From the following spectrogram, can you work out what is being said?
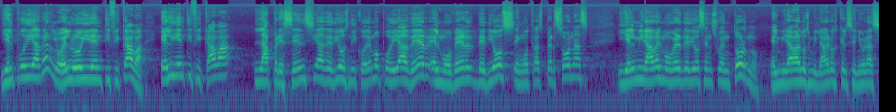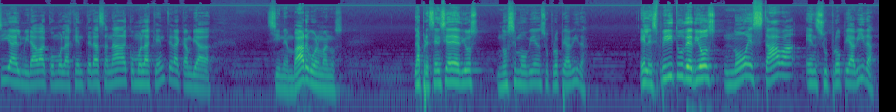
Y él podía verlo, él lo identificaba. Él identificaba la presencia de Dios. Nicodemo podía ver el mover de Dios en otras personas y él miraba el mover de Dios en su entorno. Él miraba los milagros que el Señor hacía, él miraba cómo la gente era sanada, cómo la gente era cambiada. Sin embargo, hermanos, la presencia de Dios no se movía en su propia vida. El Espíritu de Dios no estaba en su propia vida.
